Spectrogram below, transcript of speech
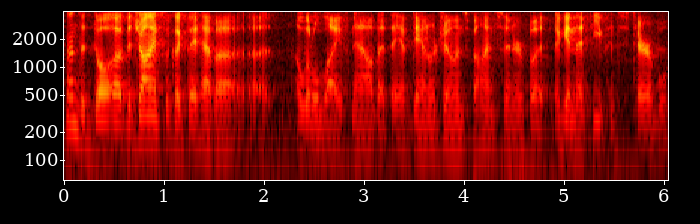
the uh, the Giants look like they have a, a, a little life now that they have Daniel Jones behind center. But again, that defense is terrible.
